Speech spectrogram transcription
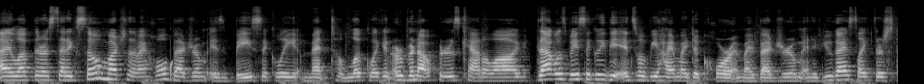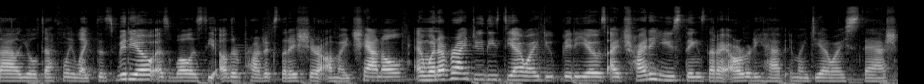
I love their aesthetic so much that my whole bedroom is basically meant to look like an Urban Outfitters catalog. That was basically the inspo behind my decor in my bedroom, and if you guys like their style, you'll definitely like this video as well as the other projects that I share on my channel. And whenever I do these DIY dupe videos, I try to use things that I already have in my DIY stash.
